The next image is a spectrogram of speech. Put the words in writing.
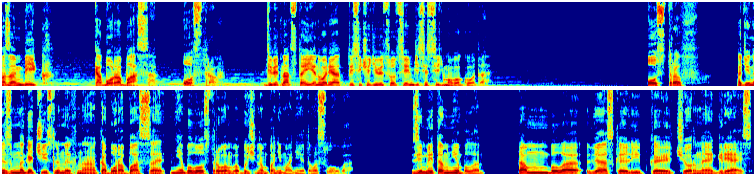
Мозамбик. Кабора-Баса. Остров. 19 января 1977 года. Остров, один из многочисленных на Кабора-Баса, не был островом в обычном понимании этого слова. Земли там не было. Там была вязкая, липкая, черная грязь,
